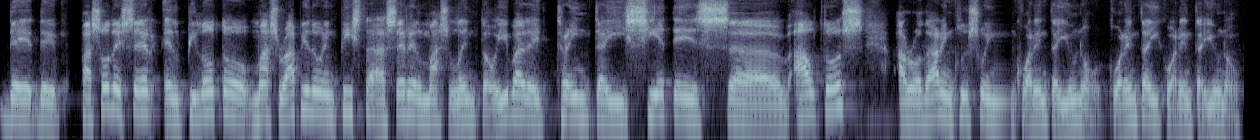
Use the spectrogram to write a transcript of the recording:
de, pasó de ser el piloto más rápido en pista a ser el más lento. Iba de 37 uh, altos a rodar incluso en 41, 40 y 41. Uh,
